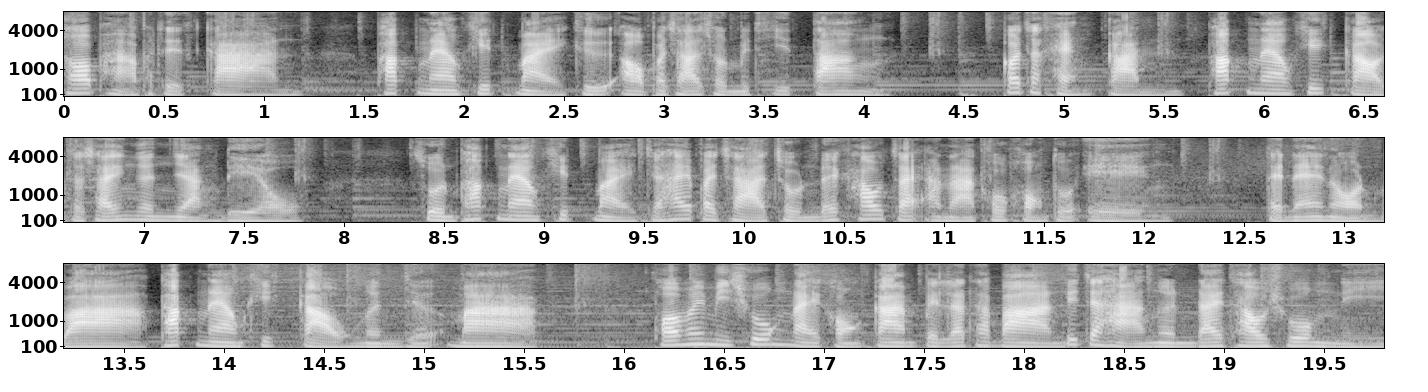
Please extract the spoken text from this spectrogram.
ชอบหาเผด็จการพักแนวคิดใหม่คือเอาประชาชนไปที่ตั้ง ก็จะแข่งกัน พักแนวคิดเก่าจะใช้เงินอย่างเดียว ส่วนพักแนวคิดใหม่จะให้ประชาชนได้เข้าใจอนาคตของตัวเอง แต่แน่นอนว่าพักแนวคิดเก่าเงินเยอะมาก เพราะไม่มีช่วงไหนของการเป็นรัฐบาลที่จะหาเงินได้เท่าช่วงนี้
